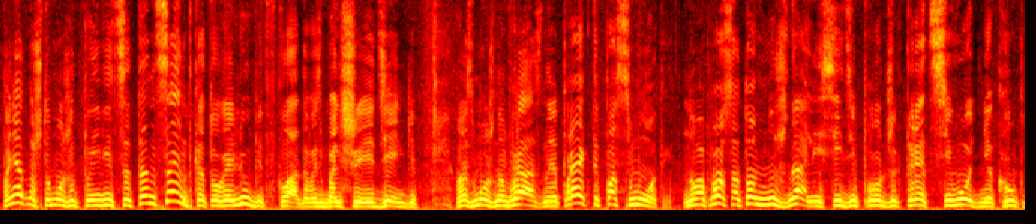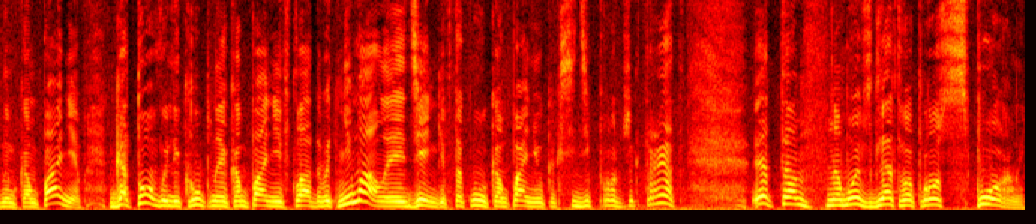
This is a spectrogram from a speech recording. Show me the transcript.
Понятно, что может появиться Tencent, которая любит вкладывать большие деньги, возможно, в разные проекты, посмотрим. Но вопрос о том, нужна ли CD Projekt Red сегодня крупным компаниям, готовы ли крупные компании вкладывать немалые деньги в такую компанию, как CD Projekt Red, это, на мой взгляд, вопрос спорный.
